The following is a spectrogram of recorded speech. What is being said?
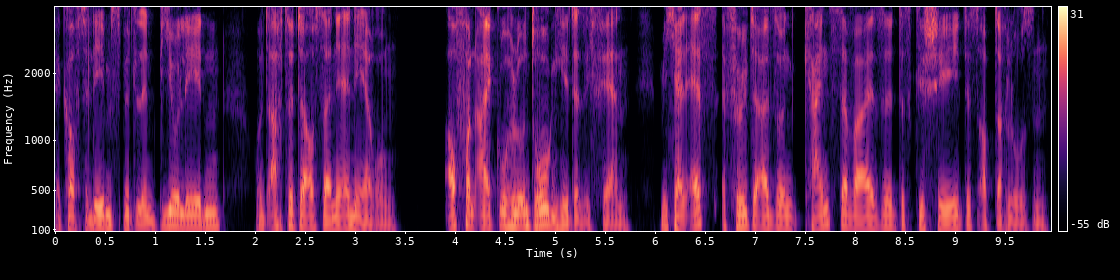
er kaufte Lebensmittel in Bioläden und achtete auf seine Ernährung. Auch von Alkohol und Drogen hielt er sich fern. Michael S. erfüllte also in keinster Weise das Klischee des Obdachlosen.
